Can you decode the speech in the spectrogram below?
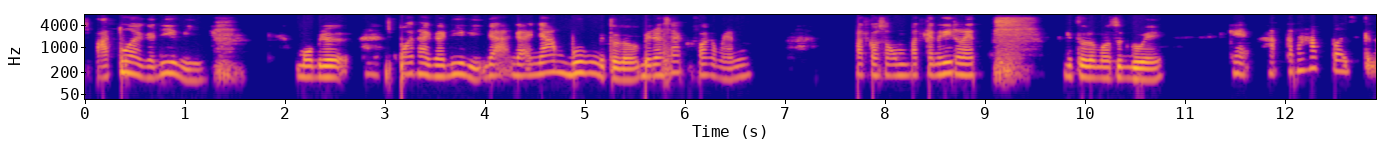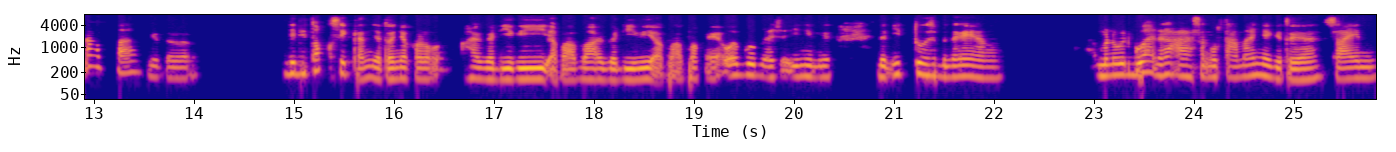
Sepatu harga diri. Mobil sport harga diri. Nggak nggak nyambung gitu loh. Beda server men. 404 kan relate gitu loh maksud gue. Kayak kenapa kenapa? gitu loh. Jadi toksik kan jatuhnya kalau harga diri apa-apa harga diri apa-apa kayak wah gue bahasa ini dan itu sebenarnya yang menurut gue adalah alasan utamanya gitu ya. Selain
